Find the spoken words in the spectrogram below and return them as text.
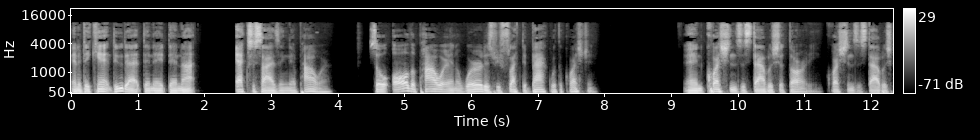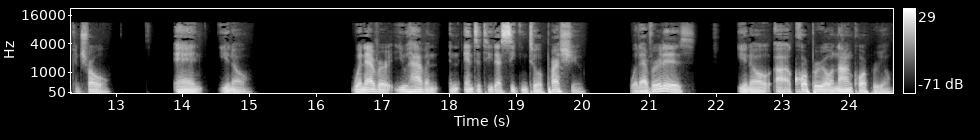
And if they can't do that, then they, they're not exercising their power. So all the power in a word is reflected back with a question. And questions establish authority. Questions establish control. And, you know, whenever you have an, an entity that's seeking to oppress you, whatever it is, you know, uh, corporeal or non-corporeal,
